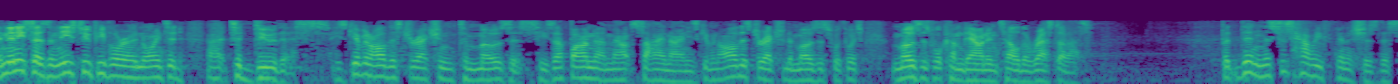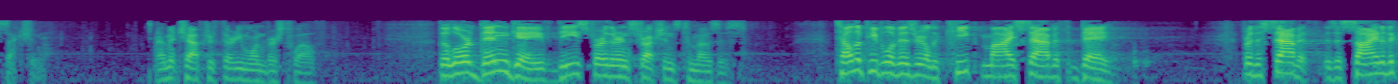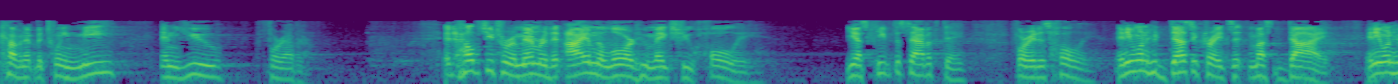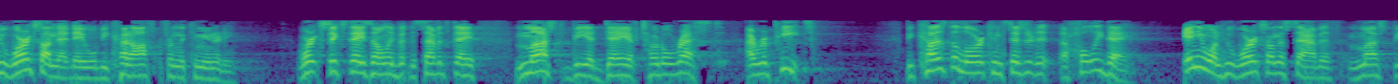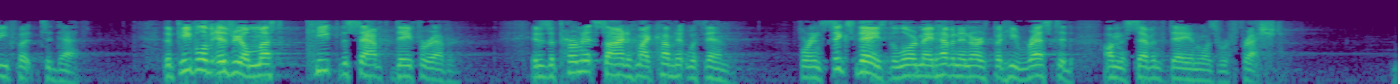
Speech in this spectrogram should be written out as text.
And then he says, and these two people are anointed uh, to do this. He's given all this direction to Moses. He's up on uh, Mount Sinai, and he's given all this direction to Moses, with which Moses will come down and tell the rest of us. But then this is how he finishes this section. I'm at chapter 31, verse 12. The Lord then gave these further instructions to Moses Tell the people of Israel to keep my Sabbath day. For the Sabbath is a sign of the covenant between me and you forever. It helps you to remember that I am the Lord who makes you holy. Yes, keep the Sabbath day, for it is holy. Anyone who desecrates it must die. Anyone who works on that day will be cut off from the community. Work six days only, but the seventh day must be a day of total rest. I repeat, because the Lord considered it a holy day, anyone who works on the Sabbath must be put to death. The people of Israel must keep the Sabbath day forever. It is a permanent sign of my covenant with them. For in six days the Lord made heaven and earth, but he rested on the seventh day and was refreshed.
